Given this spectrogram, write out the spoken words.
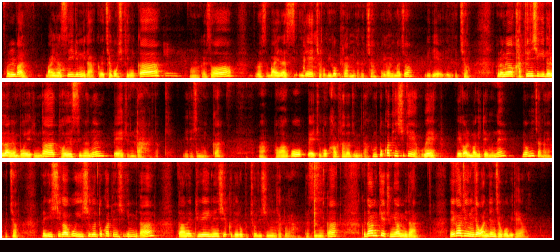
절반. 마이너스 1입니다. 그걸 제곱시키니까, 1 어, 그래서 플러스 마이너스 1의 제곱 이거 필요합니다. 그쵸? 이거 얼마죠? 1이에요. 1. 그쵸? 그러면 같은 식이 되려면 뭐 해준다? 더했으면은 빼준다. 이렇게. 이해되십니까? 어, 더하고 빼주고 가로 닫아줍니다. 그럼 똑같은 식이에요. 왜? 얘가 얼마기 때문에 0이잖아요. 그쵸? 이 식하고 이 식은 똑같은 식입니다. 그 다음에 뒤에 있는 식 그대로 붙여주시면 되고요. 됐습니까? 그 다음 게 중요합니다. 얘가 지금 이제 완전 제곱이 돼요.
